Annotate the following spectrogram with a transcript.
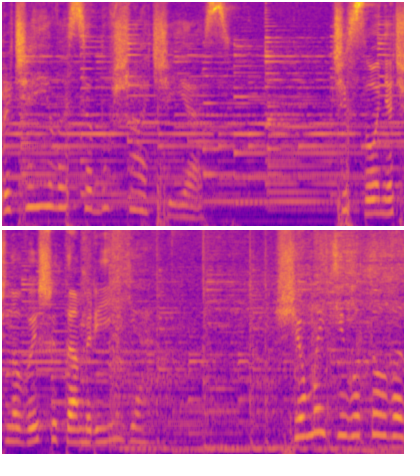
причаїлася душа чиясь, чи сонячно вишита мрія, що миті готова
